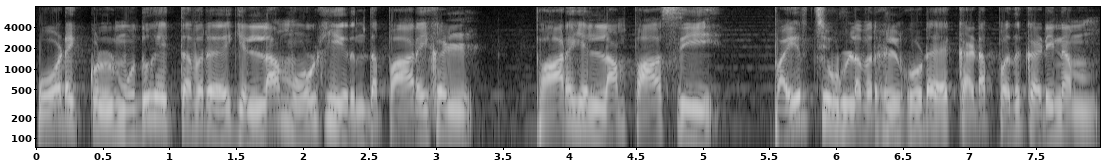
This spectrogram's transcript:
ஓடைக்குள் முதுகை தவிர எல்லாம் மூழ்கியிருந்த பாறைகள். பாறையெல்லாம் பாசி. பயிற்சி உள்ளவர்கள் கூட கடப்பது கடினம்.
